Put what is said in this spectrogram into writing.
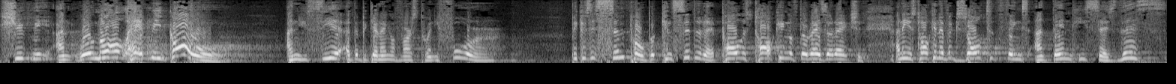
shook me and will not let me go. And you see it at the beginning of verse 24. Because it's simple, but consider it. Paul is talking of the resurrection, and he is talking of exalted things, and then he says this,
